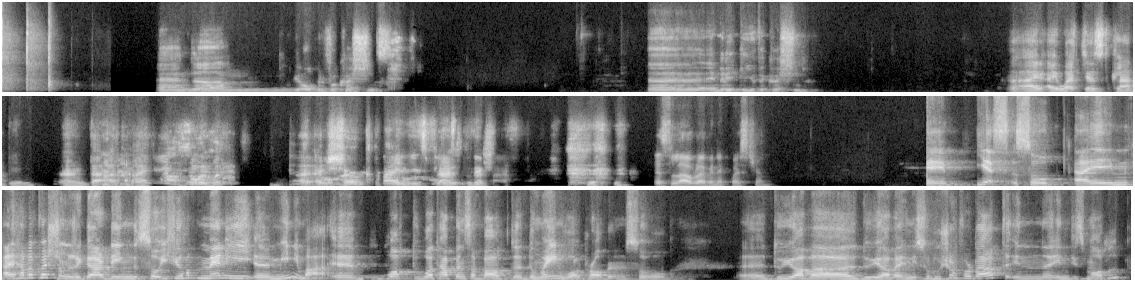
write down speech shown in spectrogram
And um, we're open for questions. Uh, Enrique, you have a question? I, I was just clapping and uh, my, ah, sorry, but I'm shocked by this flash yes, to the past. yes, Laura, having a question. Uh, yes, so I, I have a question regarding, so if you have many uh, minima, uh, what, what happens about the domain wall problem? So uh, do you have a, do you have any solution for that in, in this model?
